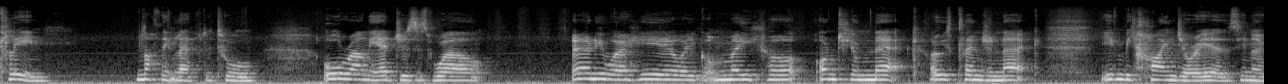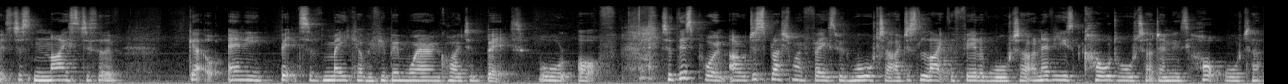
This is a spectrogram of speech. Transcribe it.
clean. Nothing left at all. All around the edges as well. Anywhere here where you've got makeup, onto your neck. Always cleanse your neck. Even behind your ears, you know, it's just nice to sort of get any bits of makeup if you've been wearing quite a bit all off. So at this point I would just splash my face with water. I just like the feel of water. I never use cold water, I don't use hot water.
